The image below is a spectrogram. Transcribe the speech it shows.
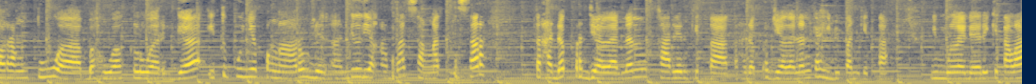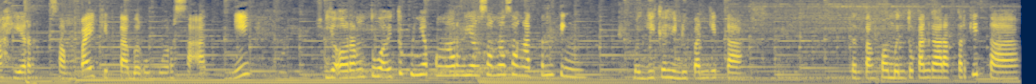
orang tua, bahwa keluarga itu punya pengaruh dan andil yang amat sangat besar terhadap perjalanan karir kita, terhadap perjalanan kehidupan kita. Dimulai dari kita lahir sampai kita berumur saat ini, ya orang tua itu punya pengaruh yang sangat-sangat penting bagi kehidupan kita. Tentang pembentukan karakter kita,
